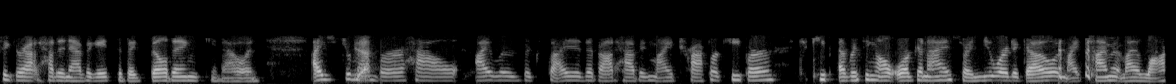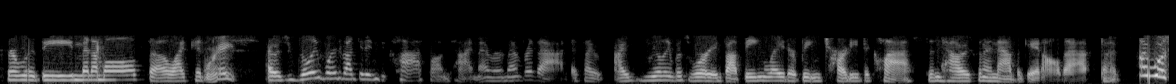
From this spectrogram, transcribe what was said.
figure out how to navigate the big building, you know, and I just remember how I was excited about having my trapper keeper to keep everything all organized so I knew where to go and my time at my locker would be minimal so I could Great. I was really worried about getting to class on time. I remember that as I I really was worried about being late or being tardy to class and how I was going to navigate all that. But I was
